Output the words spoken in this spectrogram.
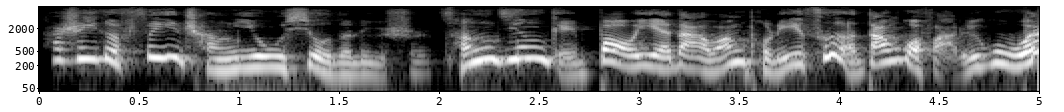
他是一个非常优秀的律师，曾经给报业大王普利策当过法律顾问，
